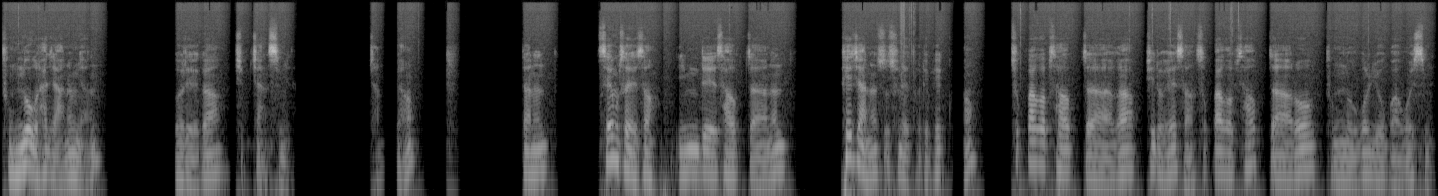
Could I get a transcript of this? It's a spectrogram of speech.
등록을 하지 않으면 거래가 쉽지 않습니다. 참고요. 일단은 세무서에서 임대 사업자는 폐지하는 수순에 돌입했고요. 숙박업 사업자가 필요해서 숙박업 사업자로 등록을 요구하고 있습니다.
